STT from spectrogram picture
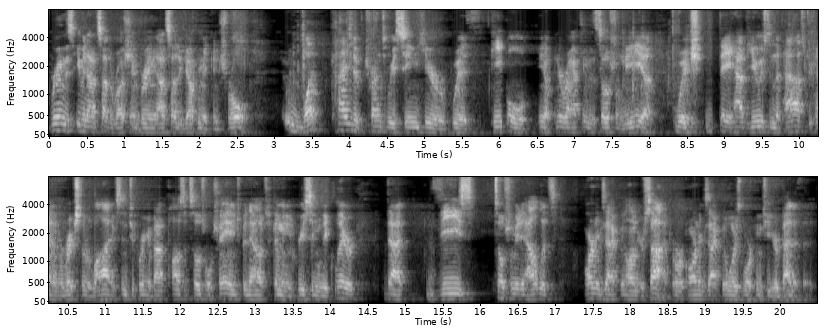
bring this even outside of Russia and bring it outside of government control. What kind of trends are we seeing here with people, you know, interacting with social media, which they have used in the past to kind of enrich their lives and to bring about positive social change, but now it's becoming increasingly clear that these social media outlets aren't exactly on your side or aren't exactly always working to your benefit.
